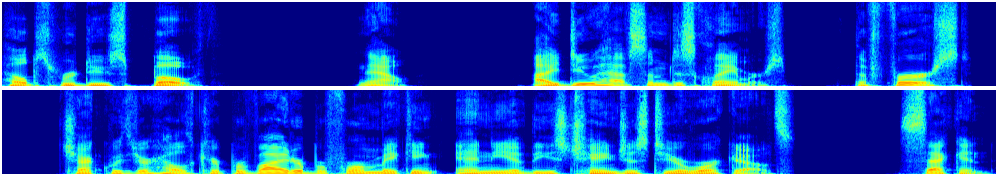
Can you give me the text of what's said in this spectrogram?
helps reduce both. Now, I do have some disclaimers. The first Check with your healthcare provider before making any of these changes to your workouts. Second,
